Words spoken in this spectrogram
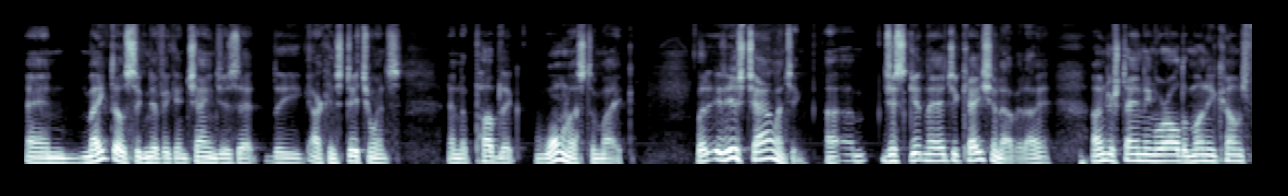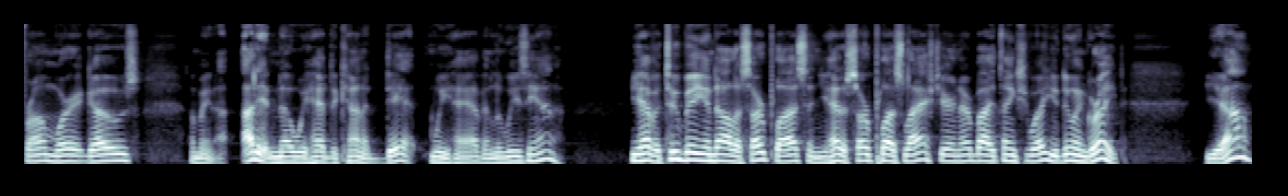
and make those significant changes that the our constituents and the public want us to make. But it is challenging. Uh, just getting the education of it, I, understanding where all the money comes from, where it goes. I mean, I, I didn't know we had the kind of debt we have in Louisiana you have a $2 billion surplus and you had a surplus last year and everybody thinks, well, you're doing great. Yeah,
